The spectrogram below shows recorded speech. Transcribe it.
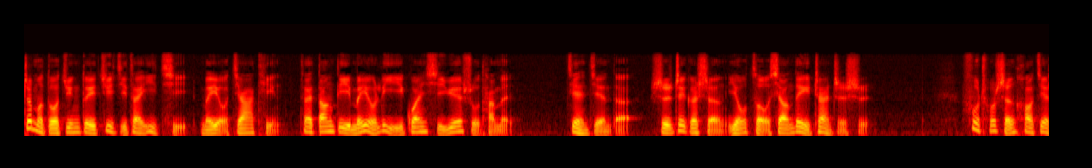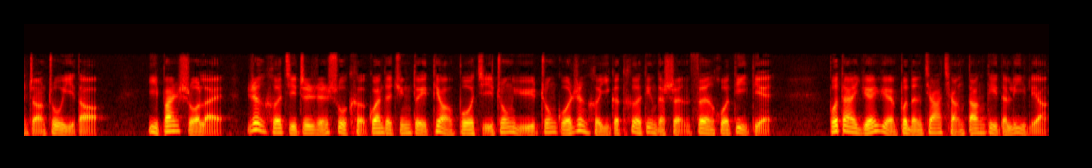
这么多军队聚集在一起，没有家庭，在当地没有利益关系约束他们，渐渐的使这个省有走向内战之势。复仇神号舰长注意到，一般说来，任何几支人数可观的军队调拨集中于中国任何一个特定的省份或地点，不但远远不能加强当地的力量，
